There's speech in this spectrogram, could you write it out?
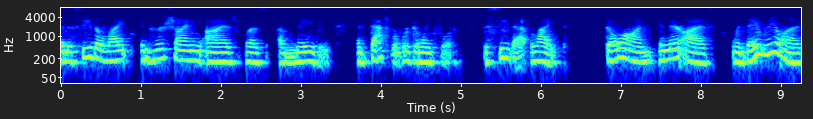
And to see the light in her shining eyes was amazing. And that's what we're going for to see that light go on in their eyes when they realize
